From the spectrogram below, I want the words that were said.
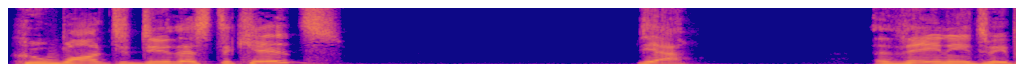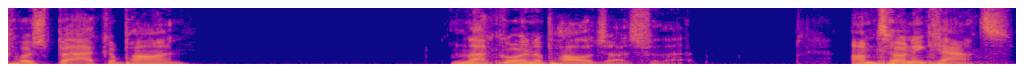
who want to do this to kids, yeah, they need to be pushed back upon. I'm not going to apologize for that. I'm Tony Katz.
